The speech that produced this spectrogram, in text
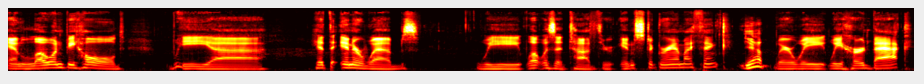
And lo and behold, we uh, hit the interwebs. We what was it, Todd? Through Instagram, I think Yep. where we we heard back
